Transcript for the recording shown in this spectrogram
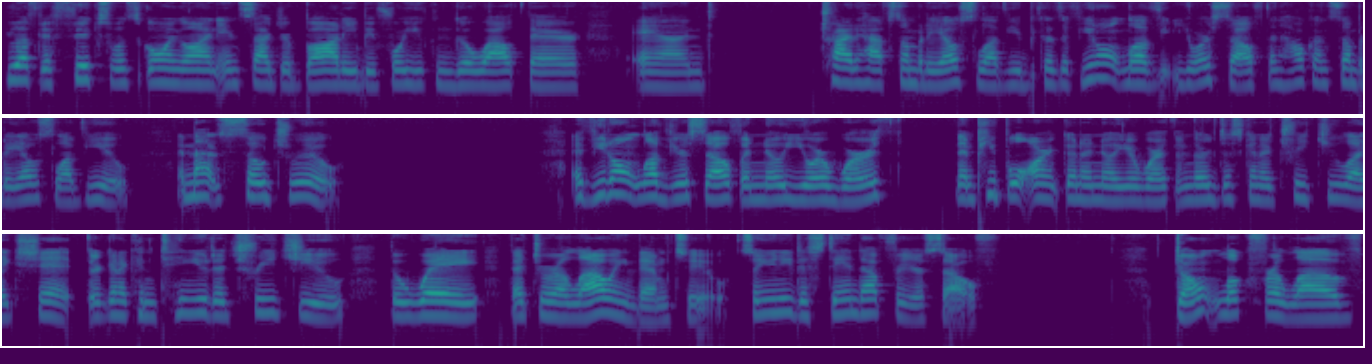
You have to fix what's going on inside your body before you can go out there and try to have somebody else love you because if you don't love yourself, then how can somebody else love you? And that's so true. If you don't love yourself and know your worth, then people aren't going to know your worth and they're just going to treat you like shit. They're going to continue to treat you the way that you're allowing them to. So you need to stand up for yourself. Don't look for love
